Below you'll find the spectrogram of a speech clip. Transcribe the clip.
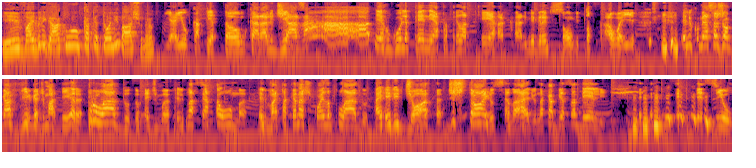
e vai brigar com o capetão ali embaixo, né? E aí o capetão, caralho de asa, ah, mergulha, penetra pela terra, cara. Imigrante song total aí. Ele começa a jogar viga de madeira pro lado do Ed Murphy. Ele não acerta uma. Ele vai tacando as coisas pro lado. Aí ele, idiota, destrói o cenário na cabeça dele. Imbecil.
